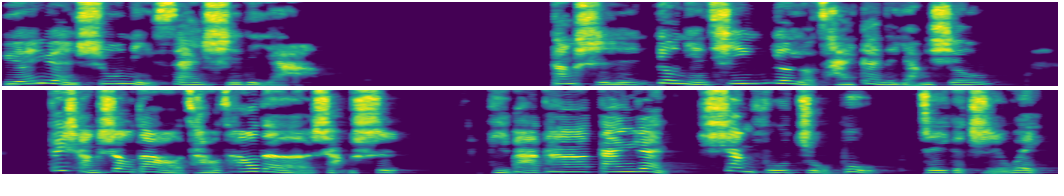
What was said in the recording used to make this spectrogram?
远远输你三十里呀！”当时又年轻又有才干的杨修，非常受到曹操的赏识，提拔他担任相府主簿这一个职位。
